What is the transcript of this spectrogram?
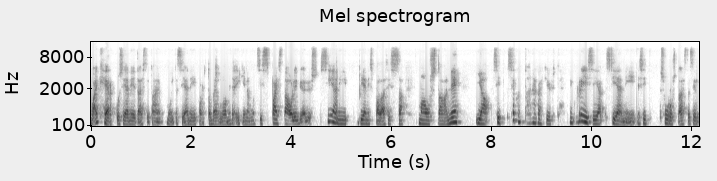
vaikka herkkusieniä tai jotain muita sieniä, portobelloa, mitä ikinä, mutta siis paistaa oliviöljys sieniä pienissä palasissa, maustaa ne ja sitten sekoittaa nämä kaikki yhteen. Niin kuin riisi ja sieniä ja sitten surustaa sitä sillä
